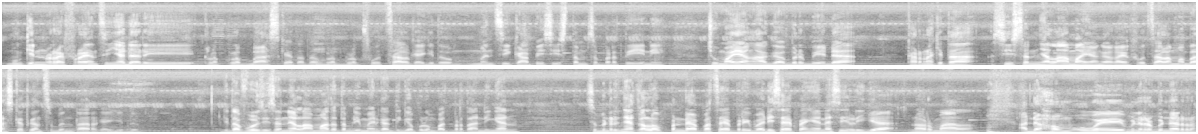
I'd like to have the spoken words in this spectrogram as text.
mungkin referensinya dari klub-klub basket atau klub-klub futsal kayak gitu mensikapi sistem seperti ini. Cuma yang agak berbeda karena kita seasonnya lama ya nggak kayak futsal sama basket kan sebentar kayak gitu. Kita full seasonnya lama tetap dimainkan 34 pertandingan. Sebenarnya kalau pendapat saya pribadi saya pengennya sih liga normal. Ada home away bener-bener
